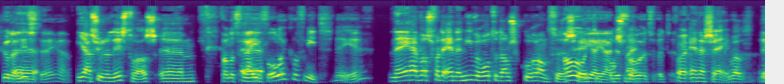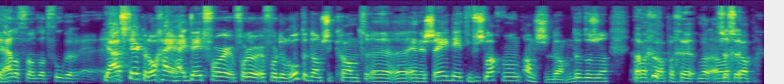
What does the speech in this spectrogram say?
Journalist, hè? Ja. Ja, journalist was. Ehm, Van het Vrije Eh, Volk of niet? Nee, hè? nee, hij was voor de, nieuwe Rotterdamse Courant. eh, Oh ja, ja. Dus mij. voor, het, het, voor NRC. Wat, de ja. helft van wat vroeger. eh, Ja, sterker nog, hij, hij deed voor, voor, de, voor de Rotterdamse krant eh, eh, NRC deed hij verslag van Amsterdam. Dat was een, wel een Oh. grappige. Wel, grappig.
